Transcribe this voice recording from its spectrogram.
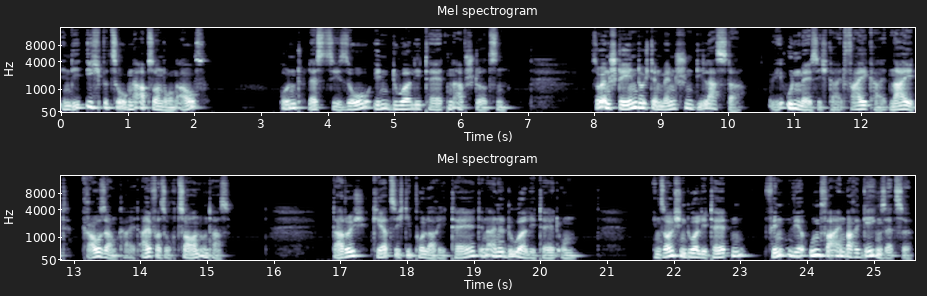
in die ich-bezogene Absonderung auf und lässt sie so in Dualitäten abstürzen. So entstehen durch den Menschen die Laster, wie Unmäßigkeit, Feigheit, Neid, Grausamkeit, Eifersucht, Zorn und Hass. Dadurch kehrt sich die Polarität in eine Dualität um. In solchen Dualitäten finden wir unvereinbare Gegensätze,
